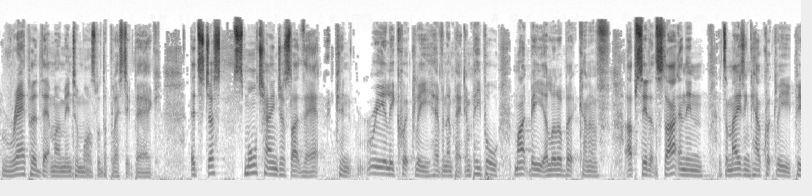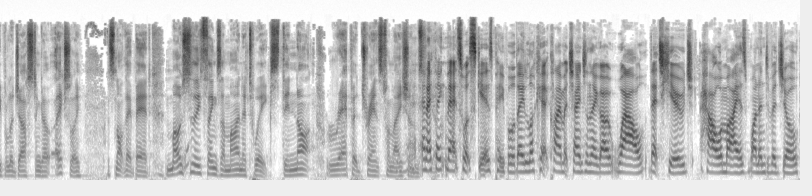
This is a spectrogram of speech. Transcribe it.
rapid that momentum was with the plastic bag. It's just small changes like that can really quickly have an impact. And people might be a little bit kind of upset at the start, and then it's amazing how quickly people adjust and go, actually, it's not that bad. Most of these things are minor tweaks, they're not rapid transformations. And I think that's what scares people. They look at climate change and they go, wow, that's huge. How am I, as one individual,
